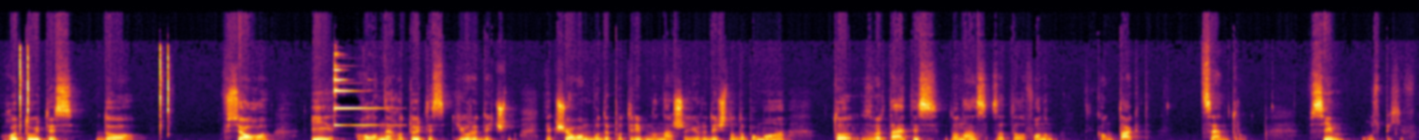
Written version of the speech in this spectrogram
готуйтесь до всього. І головне, готуйтесь юридично. Якщо вам буде потрібна наша юридична допомога, то звертайтесь до нас за телефоном контакт центру. Всім успіхів!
